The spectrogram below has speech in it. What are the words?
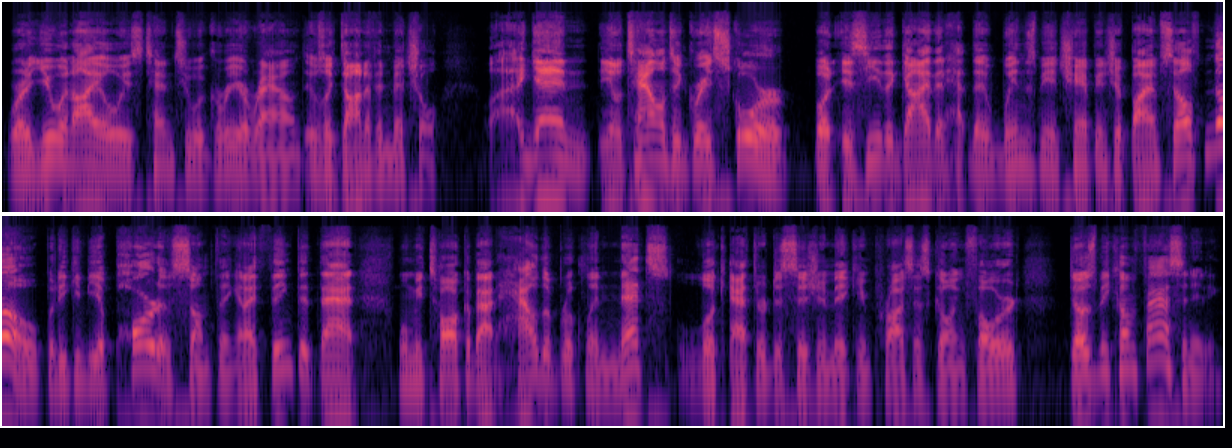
where you and I always tend to agree around. It was like Donovan Mitchell again, you know, talented, great scorer, but is he the guy that that wins me a championship by himself? No, but he can be a part of something. And I think that that when we talk about how the Brooklyn Nets look at their decision-making process going forward does become fascinating.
